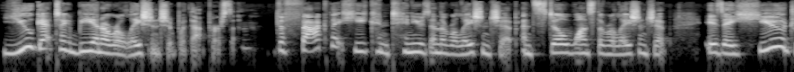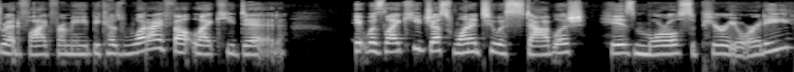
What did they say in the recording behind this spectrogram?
you get to be in a relationship with that person. The fact that he continues in the relationship and still wants the relationship is a huge red flag for me because what I felt like he did, it was like he just wanted to establish his moral superiority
